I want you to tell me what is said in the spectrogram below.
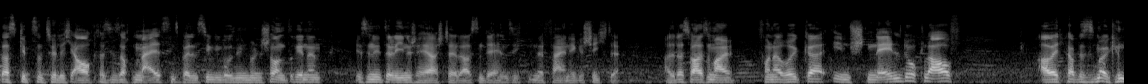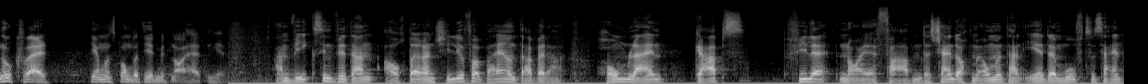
Das gibt es natürlich auch. Das ist auch meistens bei den Single-Dosing-Müllen schon drinnen. Ist ein italienischer Hersteller, also in der Hinsicht eine feine Geschichte. Also das war also mal von Rücker im Schnelldurchlauf. Aber ich glaube, das ist mal genug, weil die haben uns bombardiert mit Neuheiten hier. Am Weg sind wir dann auch bei Rancilio vorbei und da bei der Homeline gab es viele neue Farben. Das scheint auch momentan eher der Move zu sein.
